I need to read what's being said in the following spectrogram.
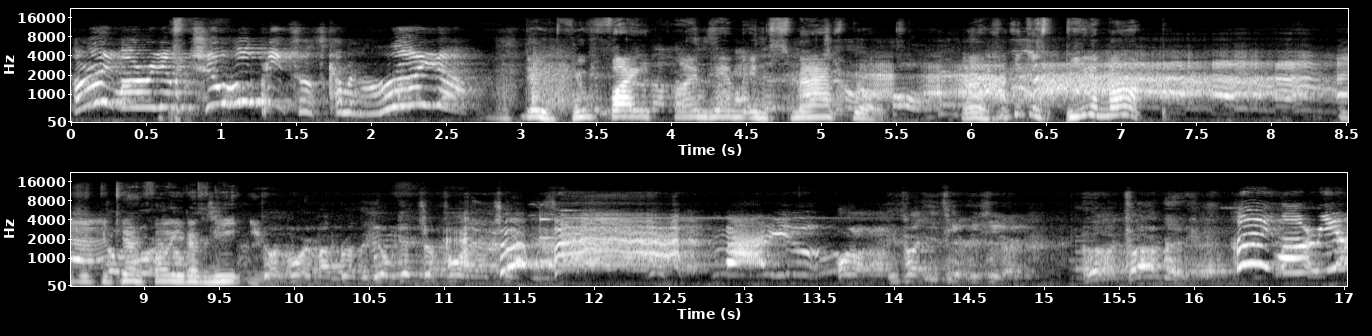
All right, Mario, two whole pizzas coming right up. Dude, you fight on him in Smash Bros. Uh, you can just beat him up. Just be careful he doesn't eat you. Don't worry, my brother. You'll get your full anchovies. Mario! Hold on. He's right. He's here. He's here. Uh, Kirby. Hi, Mario.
